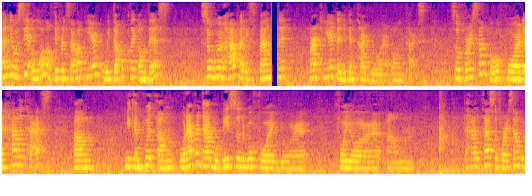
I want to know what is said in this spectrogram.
And you will see a lot of different setup here. We double click on this. So we'll have an expanded part here that you can type your own text. So for example, for the header text, um, you can put um, whatever that will be suitable for your for your um, header text. So for example,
